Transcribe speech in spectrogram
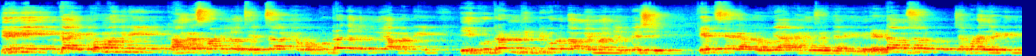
తిరిగి ఇంకా ఎక్కువ మందిని కాంగ్రెస్ పార్టీలో చేర్చాలని ఒక కుట్ర జరుగుతుంది కాబట్టి ఈ కుట్రను తిప్పి కొడతాం మేము అని చెప్పేసి వ్యాఖ్యానించడం జరిగింది. రెండు అంశాలు చెప్పడం జరిగింది.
